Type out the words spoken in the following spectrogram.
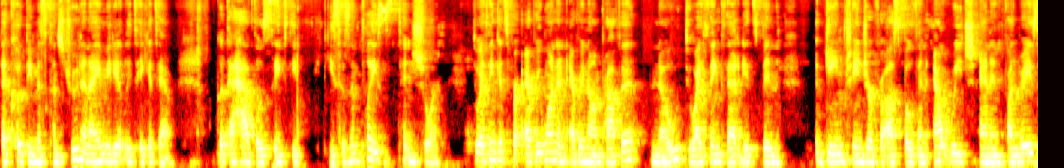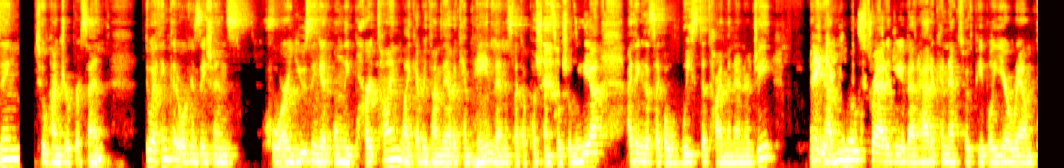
that could be misconstrued and I immediately take it down. Good to have those safety pieces in place to ensure. Do I think it's for everyone and every nonprofit? No. Do I think that it's been a game changer for us both in outreach and in fundraising? 200%. Do I think that organizations who are using it only part time, like every time they have a campaign, then it's like a push on social media. I think that's like a waste of time and energy. If Thank you have you. no strategy about how to connect with people year round,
